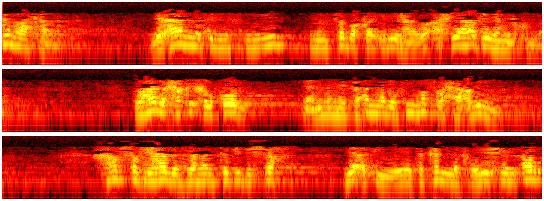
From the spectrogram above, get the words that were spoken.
كما كانت. لعامة المسلمين من سبق إليها وأحياها فهي من كلها وهذا حقيقة القول يعني من يتأمل فيه مصلحة عظيمة. خاصة في هذا الزمن تجد الشخص يأتي ويتكلف ويحيي الأرض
